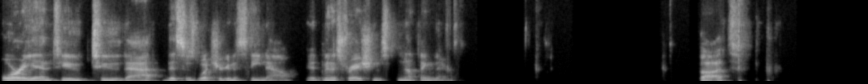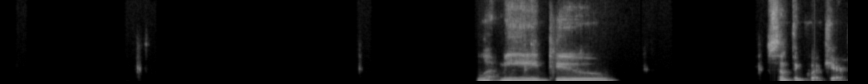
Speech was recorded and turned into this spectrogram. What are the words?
orient you to that. This is what you're going to see now. Administrations, nothing there. But let me do something quick here.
